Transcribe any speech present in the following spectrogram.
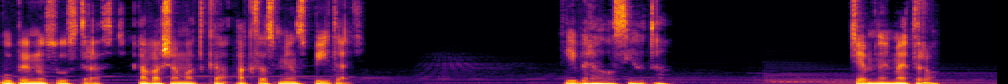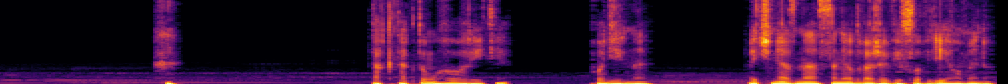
Úprimnú sústrasť a vaša matka, ak sa smiem spýtať. Vybralo si ho to. Temné metro. tak tak tomu hovoríte? Podivné. Väčšina z nás sa neodváže vysloviť jeho meno.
